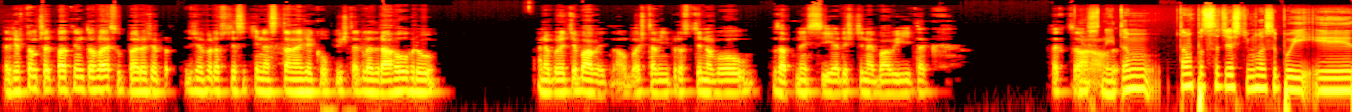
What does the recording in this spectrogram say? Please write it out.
Takže v tom předplatném tohle je super, že, že prostě si ti nestane, že koupíš takhle drahou hru a nebude tě bavit, no. Budeš tam mít prostě novou, zapneš si a když tě nebaví, tak tak co, Jasný, no. tam, tam v podstatě s tímhle se pojí i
